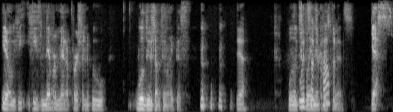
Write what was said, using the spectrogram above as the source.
you know, he he's never met a person who will do something like this. Yeah. Will explain it such confidence. Yes,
